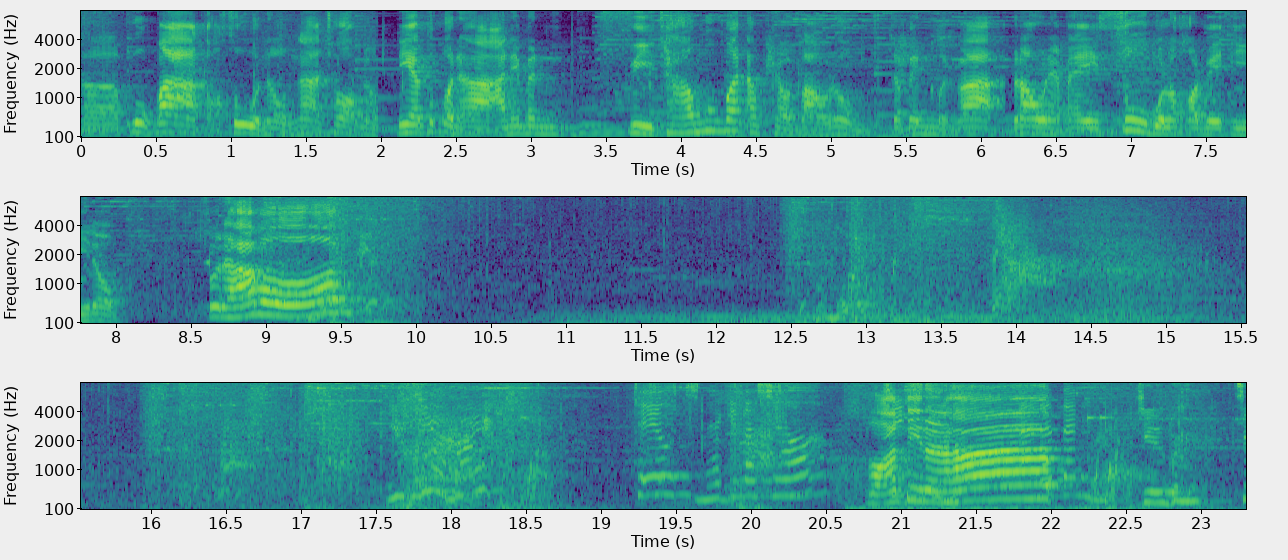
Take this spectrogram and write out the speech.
เอ่อพวกบ้าต่อสู้นะผมน่าชอบนะผมนี่ครับทุกคนอ่ะอันนี้เป็นฝีเท้ามุ่งมั่นอัพแผ่วเบานะผมจะเป็นเหมือนว่าเราเนี่ยไปสู้บนละครเวทีนะผมสวัสดีครับผม 指を前手をつなぎましょう ขออันตีหน่อยนะครับ あなたにも呪言直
